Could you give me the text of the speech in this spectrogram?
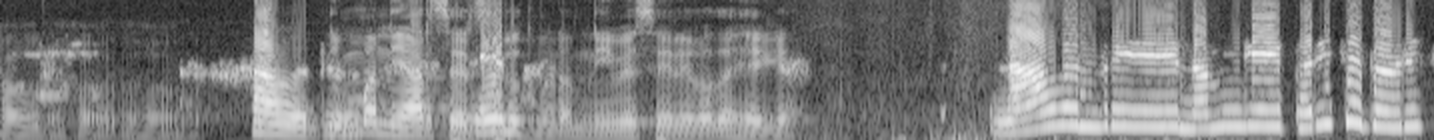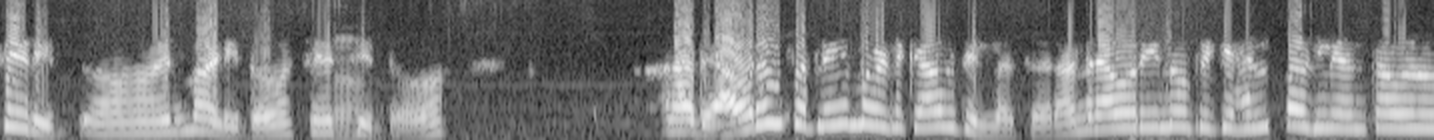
ಹೌದು ಹೌದು ಹೌದು. ಹೌದು. ನಿಮ್ಮನ್ನು ಯಾರು ಸೇರಿಸಿರೋದು ಮೇಡಮ್? ನೀವೇ ಸೇರಿರೋದಾ ಹೇಗೆ? ನಾವಂದ್ರೆ ನಮ್ಗೆ ಪರಿಚಯದವ್ರೆ ಸೇರಿದ್ದು ಇದ್ ಮಾಡಿದ್ದು ಸೇರಿಸಿದ್ದು. ಅದೇ ಅವರನ್ನು ಸಹ ಬ್ಲೇಮ್ ಮಾಡ್ಲಿಕ್ಕೆ ಆಗುದಿಲ್ಲ ಸರ್ ಅಂದ್ರೆ ಅವರು ಇನ್ನೊಬ್ರಿಗೆ ಹೆಲ್ಪ್ ಆಗ್ಲಿ ಅಂತ ಅವರು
